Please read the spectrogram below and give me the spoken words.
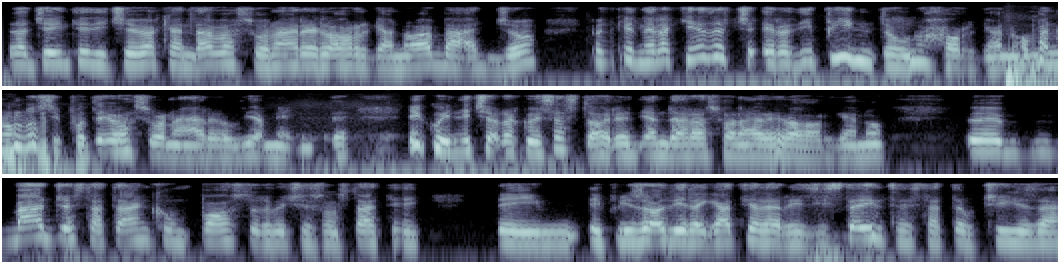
la gente diceva che andava a suonare l'organo a Baggio perché nella chiesa era dipinto un organo, ma non lo si poteva suonare ovviamente. E quindi c'era questa storia di andare a suonare l'organo. Eh, Baggio è stato anche un posto dove ci sono stati dei episodi legati alla resistenza, è stata uccisa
